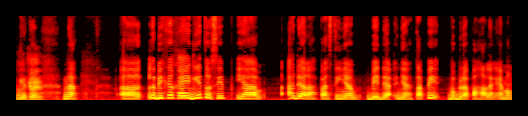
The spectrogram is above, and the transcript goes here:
gitu Oke. nah eh, lebih ke kayak gitu sih ya adalah pastinya bedanya tapi beberapa hal yang emang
